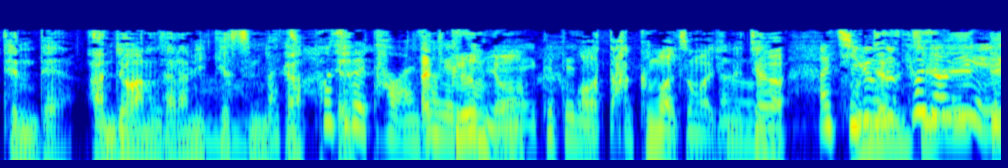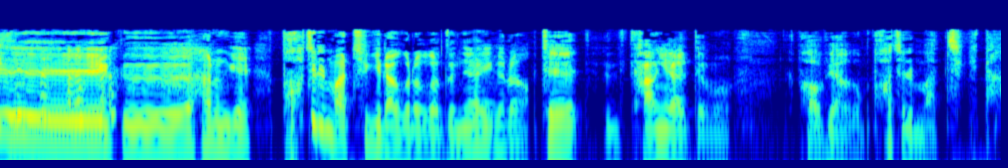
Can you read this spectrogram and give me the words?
된데 안 좋아하는 사람이 어, 있겠습니까? 어, 퍼즐을 예. 다 완성했을 아, 그럼요. 때 그때는 어, 딱 그 말씀하시네. 어. 제가 아, 지금도 표정이 그 하는 게 퍼즐 맞추기라 그러거든요. 네. 이거를 제 강의할 때 뭐 법의학은 퍼즐 맞추기다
